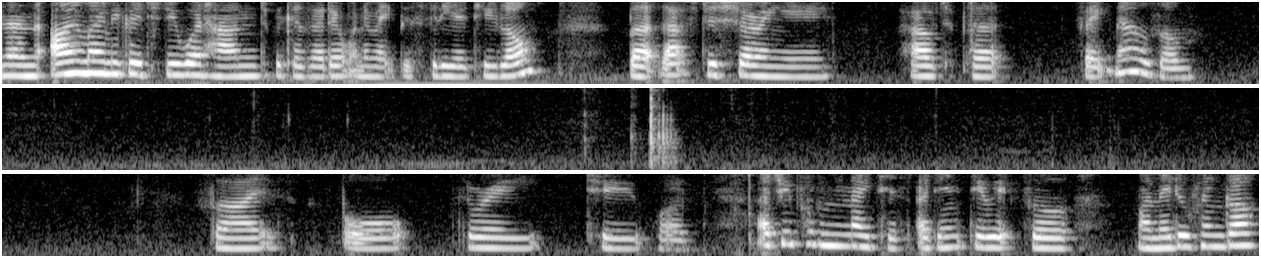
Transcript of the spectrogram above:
And then I'm only going to do one hand because I don't want to make this video too long. But that's just showing you how to put fake nails on. Five, four, three, two, one. As you probably noticed, I didn't do it for my middle finger.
